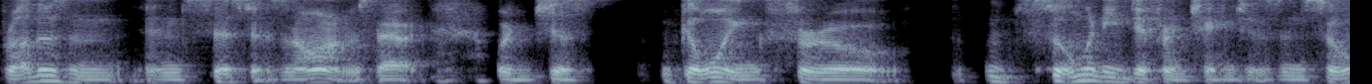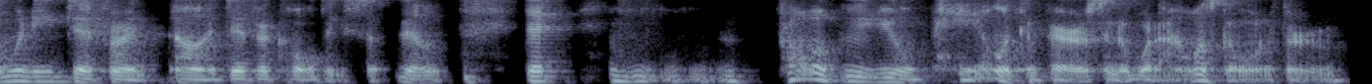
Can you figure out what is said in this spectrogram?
brothers and, and sisters in arms that were just going through so many different changes and so many different uh, difficulties that probably you know pale in comparison to what I was going through,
